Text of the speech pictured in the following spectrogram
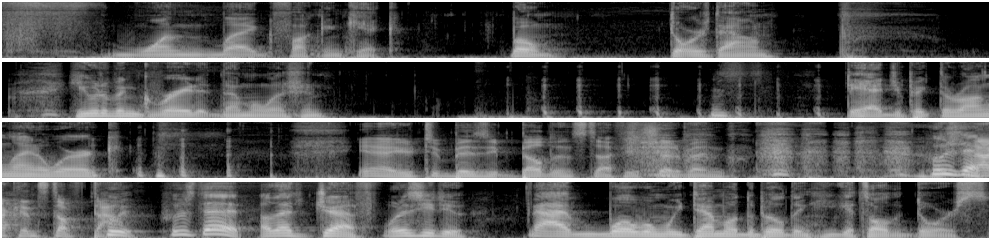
f- one leg fucking kick, boom, doors down. He would have been great at demolition. Dad, you picked the wrong line of work. Yeah, you're too busy building stuff. You should have been Who's that? knocking stuff down. Who, who's that? Oh, that's Jeff. What does he do? Nah, well, when we demoed the building, he gets all the doors.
